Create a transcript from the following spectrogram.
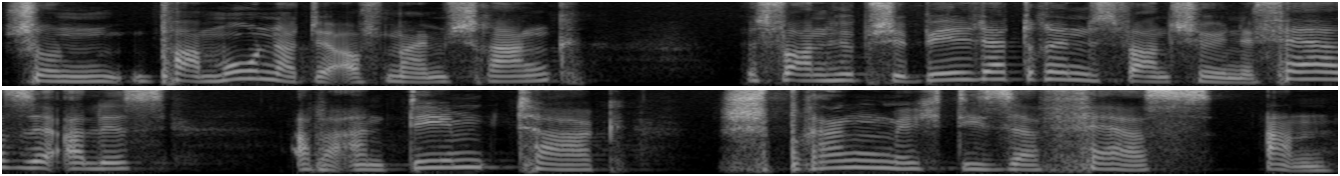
schon ein paar Monate auf meinem Schrank. Es waren hübsche Bilder drin, es waren schöne Verse, alles. Aber an dem Tag sprang mich dieser Vers an.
